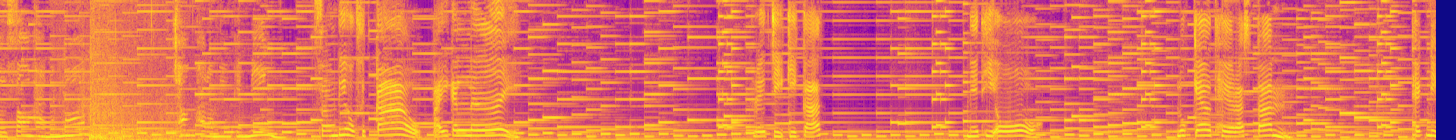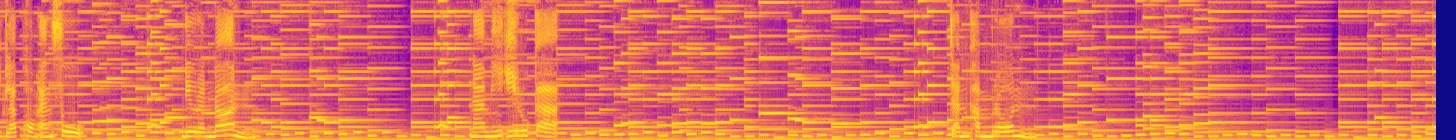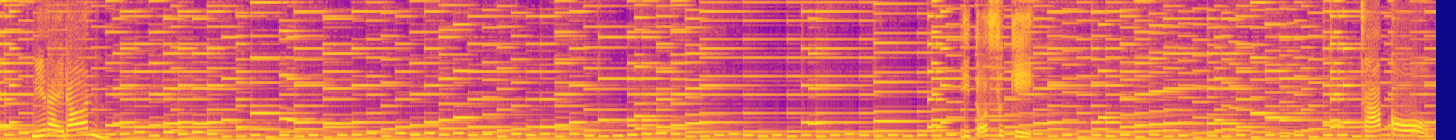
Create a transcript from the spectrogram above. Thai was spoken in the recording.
เปิดซองหาน้ำม่อนช่องคาราเมลเกมมิ่งซองที่ 69 ไปกันเลย เรจิกิกัส เนทิโอ ลูกแก้วเทรัสตัน เทคนิคลับของอันสุดิรันดอน อิรุกะ จันคำรน มิไรดอน ฮิโตสึกิ 狗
